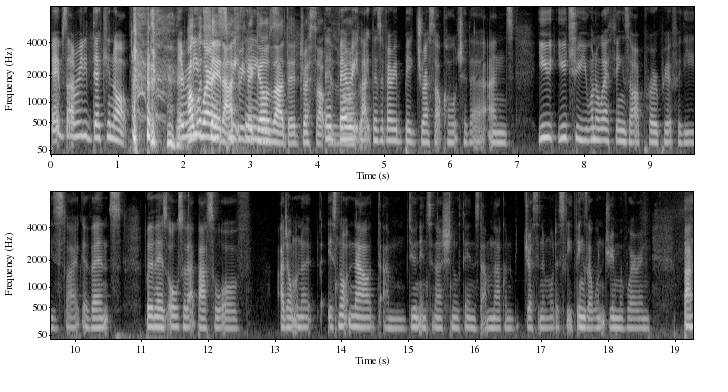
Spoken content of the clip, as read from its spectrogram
babes are really decking up. They're really I would wearing say that. I think the girls out there dress up. They're very well. like there's a very big dress up culture there, and you you too you want to wear things that are appropriate for these like events, but then there's also that battle of I don't want to. It's not now that I'm doing international things that I'm now going to be dressing in modestly. Things I wouldn't dream of wearing back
